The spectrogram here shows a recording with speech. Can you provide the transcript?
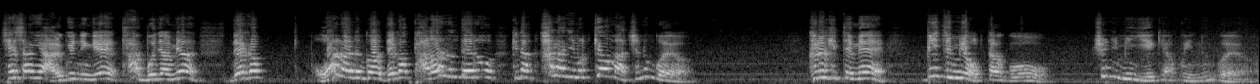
세상에 알고 있는 게 다 뭐냐면 내가 원하는 거, 내가 바라는 대로 그냥 하나님을 껴 맞추는 거예요. 그렇기 때문에 믿음이 없다고 주님이 얘기하고 있는 거예요.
